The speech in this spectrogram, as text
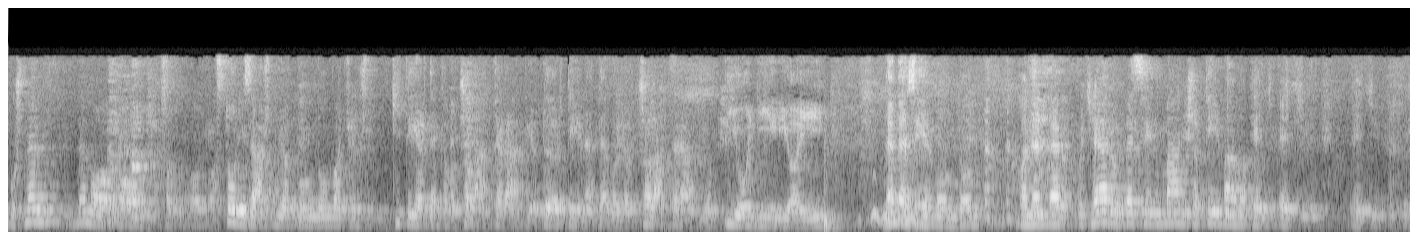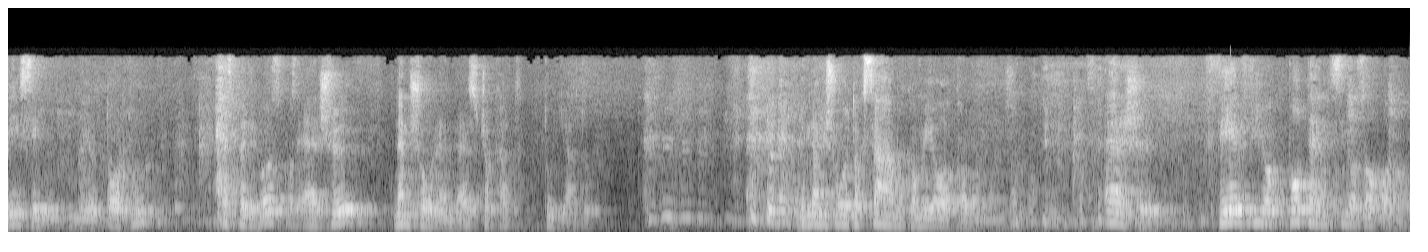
most nem, nem a, a, a, a sztorizás miatt mondom, vagy hogy kit érdekel a családterápia története, vagy a családterápia pionírjai, nem ezért mondom, hanem mert hogyha erről beszélünk, már is a témának egy, egy, egy részénél tartunk, ez pedig az, az első, nem sorrendez, csak hát tudjátok. Még nem is voltak számok, ami alkalommal. Első, férfiak potencia zavara.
